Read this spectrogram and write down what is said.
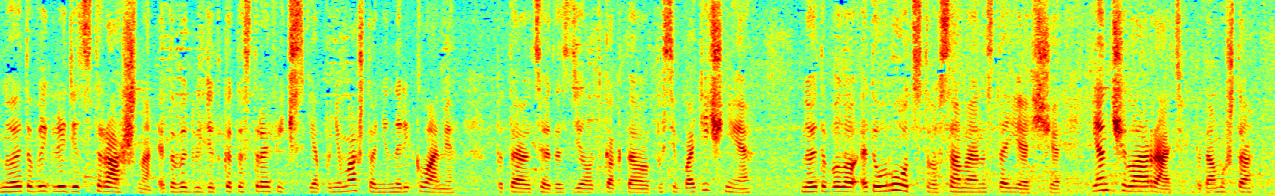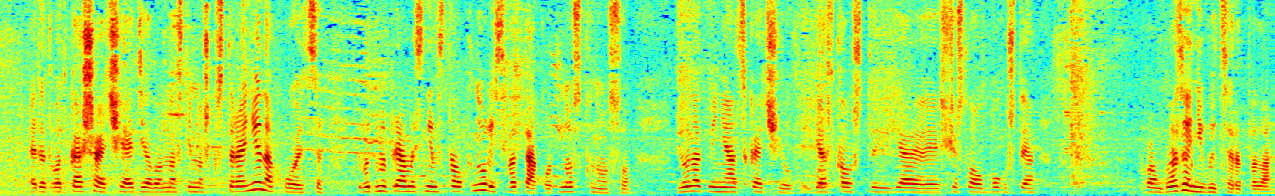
Но это выглядит страшно, это выглядит катастрофически. Я понимаю, что они на рекламе пытаются это сделать как-то посимпатичнее, но это было это уродство самое настоящее. Я начала орать, потому что этот вот кошачий отдел у нас немножко в стороне находится. И вот мы прямо с ним столкнулись вот так вот, нос к носу. И он от меня отскочил. Я сказала, что я еще, слава богу, что я вам глаза не выцарапала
